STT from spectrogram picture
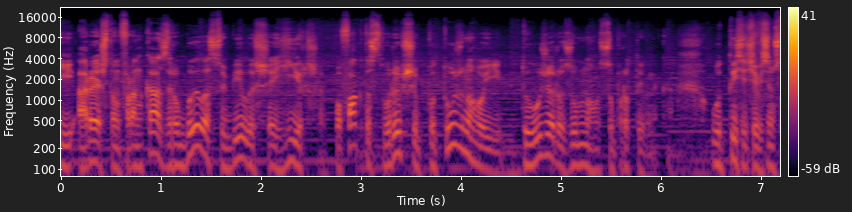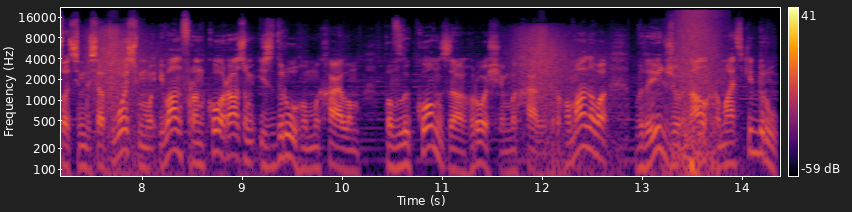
і арештом Франка зробила собі лише гірше, по факту створивши потужного і дуже розумного супротивника. У 1878-му Іван Франко разом із другом Михайлом Павликом за гроші Михайла Драгоманова видають журнал Громадський друг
